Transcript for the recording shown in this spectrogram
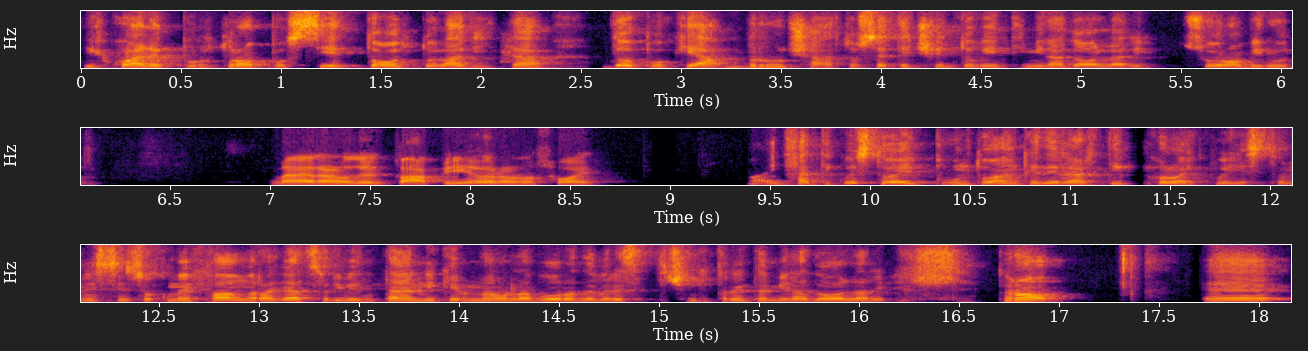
il quale purtroppo si è tolto la vita dopo che ha bruciato 720 mila dollari su Robinhood. Ma erano del papi o erano suoi? Ma infatti questo è il punto anche dell'articolo, è questo, nel senso come fa un ragazzo di 20 anni che non ha un lavoro ad avere 730 mila dollari? Però eh,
